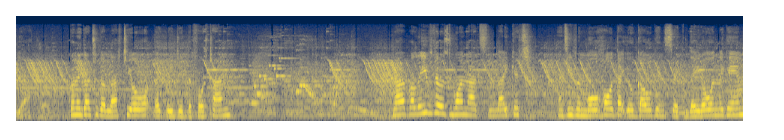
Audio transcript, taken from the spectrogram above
Yeah. Gonna go to the left heel like we did the first time. Now I believe there's one that's like it. That's even more hard that you'll go against like later in the game.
